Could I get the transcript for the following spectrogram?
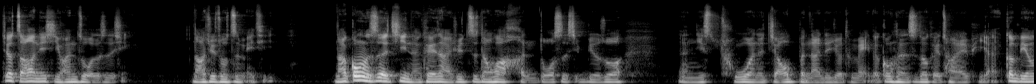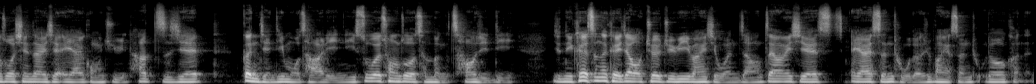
就找到你喜欢做的事情，然后去做自媒体。然后工程师的技能可以让你去自动化很多事情，比如说，嗯，你图文的脚本啊，就有的没的，工程师都可以创 API。更不用说现在一些 AI 工具，它直接更减低摩擦力，你数位创作的成本超级低。你可以甚至可以叫 ChatGPT 帮你写文章，这样一些 AI 生图的去帮你生图都有可能，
